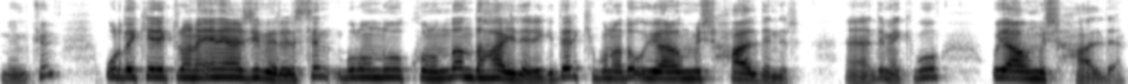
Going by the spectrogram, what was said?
mümkün? Buradaki elektrona enerji verirsin. Bulunduğu konumdan daha ileri gider ki buna da uyarılmış hal denir. He, demek ki bu uyarılmış halde.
